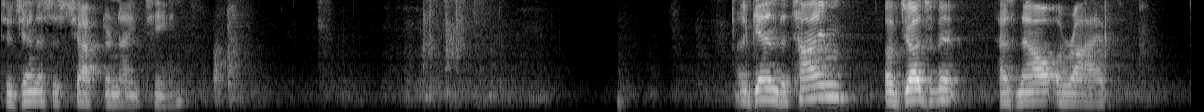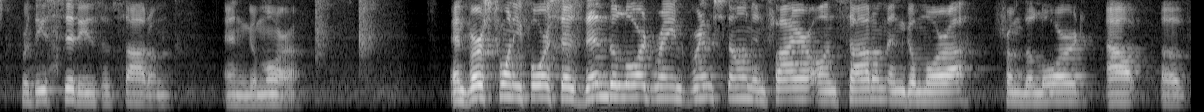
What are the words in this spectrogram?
to Genesis chapter 19, again, the time of judgment has now arrived for these cities of Sodom and Gomorrah. And verse 24 says, Then the Lord rained brimstone and fire on Sodom and Gomorrah from the Lord out of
